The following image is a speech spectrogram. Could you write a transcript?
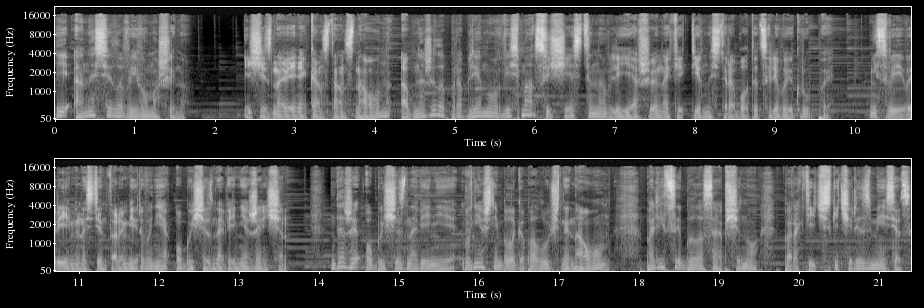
и она села в его машину. Исчезновение Констанс Наон обнажило проблему, весьма существенно влиявшую на эффективность работы целевой группы – несвоевременность информирования об исчезновении женщин – даже об исчезновении внешне благополучной Наон полиции было сообщено практически через месяц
